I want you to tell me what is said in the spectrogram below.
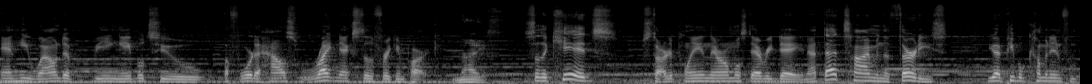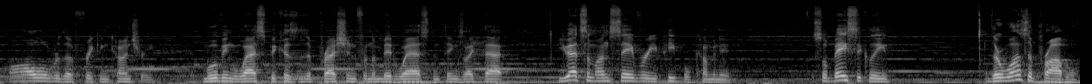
and he wound up being able to afford a house right next to the freaking park. Nice. So the kids started playing there almost every day. And at that time in the 30s, you had people coming in from all over the freaking country, moving west because of the depression from the Midwest and things like that. You had some unsavory people coming in. So basically, there was a problem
